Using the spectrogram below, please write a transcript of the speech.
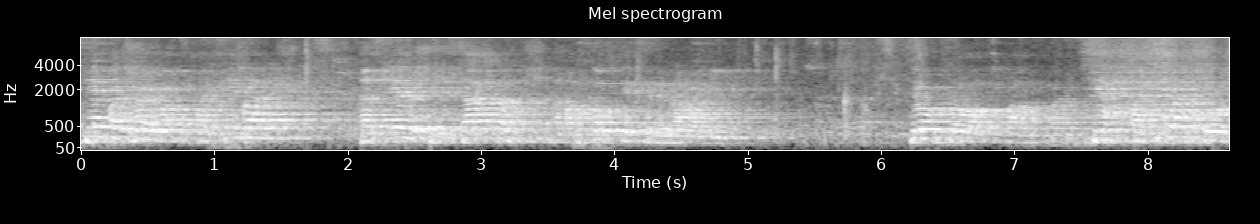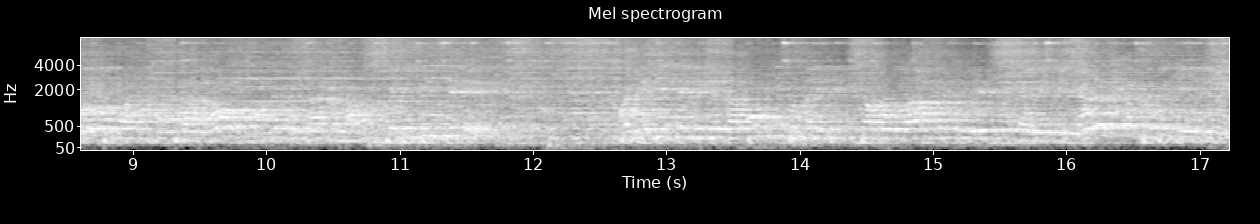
Всем большое вам спасибо на следующих этапах на московских соревнованиях. Все, все, вам, всем спасибо, всего доброго, здоровья, победители! Победители не запомните, найдите вторую раз, если победители.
